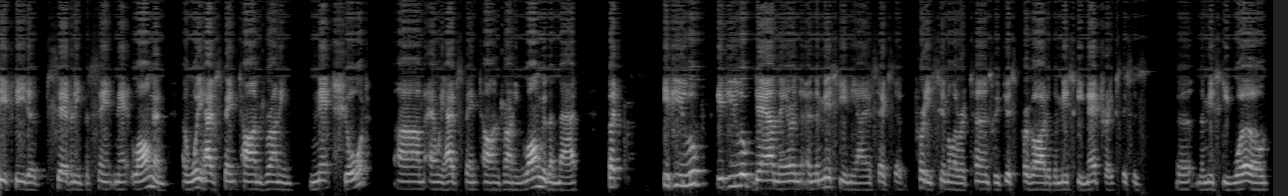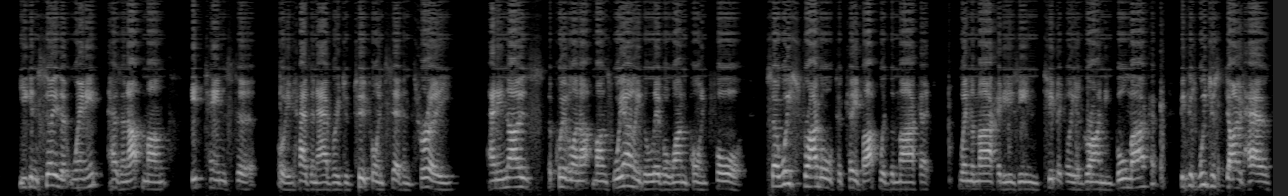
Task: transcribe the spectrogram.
50 to 70% net long, and, and we have spent times running net short, um, and we have spent times running longer than that. But if you look if you look down there, and and the MSCI and the ASX are pretty similar returns. We've just provided the MSCI metrics. This is the, the MSCI world. You can see that when it has an up month, it tends to, or it has an average of 2.73, and in those equivalent up months, we only deliver 1.4. So we struggle to keep up with the market when the market is in typically a grinding bull market because we just don't have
